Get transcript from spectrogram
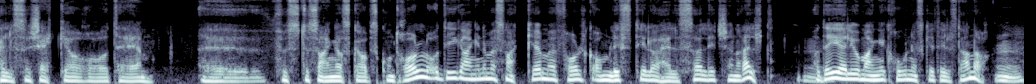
helsesjekker og til eh, første svangerskapskontroll. Og de gangene vi snakker med folk om livsstil og helse litt generelt. Og det gjelder jo mange kroniske tilstander. Mm.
